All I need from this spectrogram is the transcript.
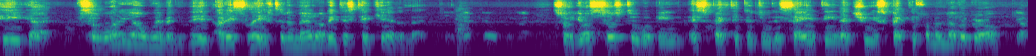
he got. So what are y'all women? They, are they slaves to the men, or they just take care of the men? She take care of me. Like, So your sister would be expected to do the same thing that you expected from another girl. Yep.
